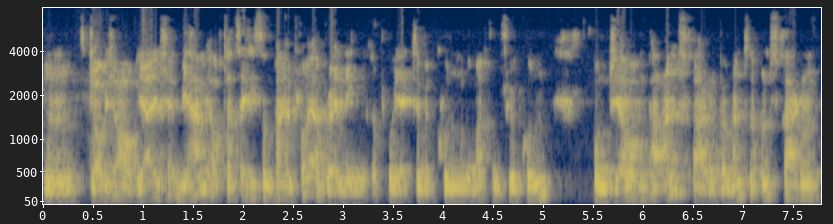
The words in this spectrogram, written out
Mhm, glaube ich auch. Ja, ich, wir haben ja auch tatsächlich so ein paar Employer-Branding-Projekte mit Kunden gemacht und für Kunden. Und wir haben auch ein paar Anfragen. Bei manchen Anfragen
